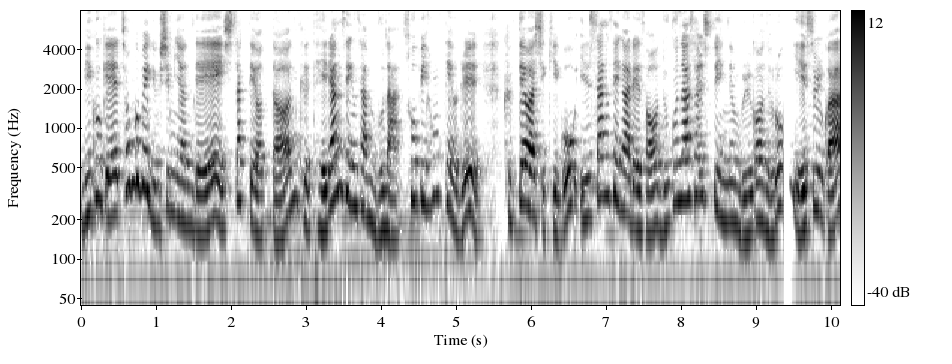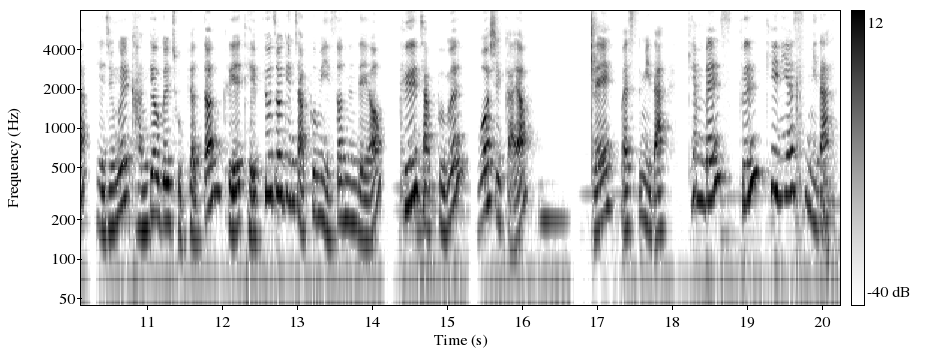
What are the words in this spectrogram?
미국의 1960년대에 시작되었던 그 대량 생산 문화, 소비 형태를 극대화시키고 일상생활에서 누구나 살 수 있는 물건으로 예술과 대중을 간격을 좁혔던 그의 대표적인 작품이 있었는데요. 그 작품은 무엇일까요? 네, 맞습니다. 캠벨 스프 캔이었습니다.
